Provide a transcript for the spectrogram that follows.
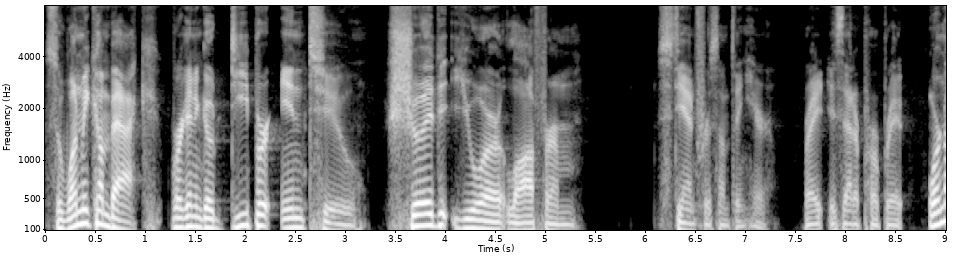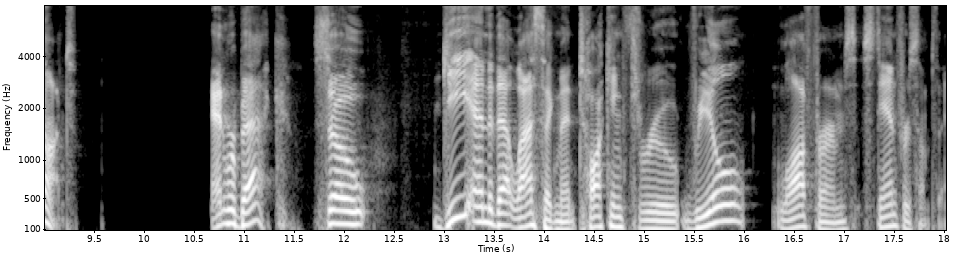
So when we come back, we're going to go deeper into should your law firm stand for something here, right? Is that appropriate or not? And we're back. So Guy ended that last segment talking through real law firms stand for something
